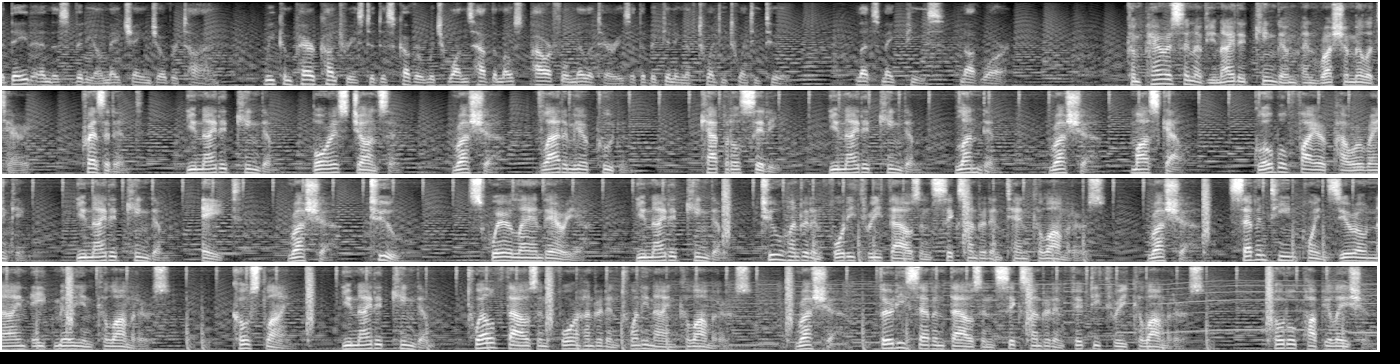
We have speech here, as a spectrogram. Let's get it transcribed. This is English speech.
The data in this video may change over time. We compare countries to discover which ones have the most powerful militaries at the beginning of 2022. Let's make peace, not war. Comparison of United Kingdom and Russia military. President. United Kingdom, Boris Johnson. Russia, Vladimir Putin. Capital City. United Kingdom, London. Russia, Moscow. Global Firepower Ranking. United Kingdom, 8. Russia, 2. Square Land Area. United Kingdom, 243,610 kilometers. Russia, 17.098 million kilometers. Coastline. United Kingdom, 12,429 kilometers. Russia, 37,653 kilometers. Total population.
